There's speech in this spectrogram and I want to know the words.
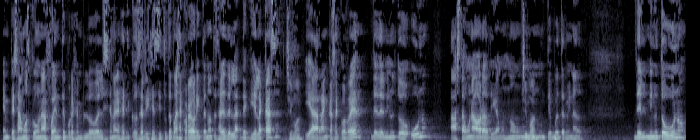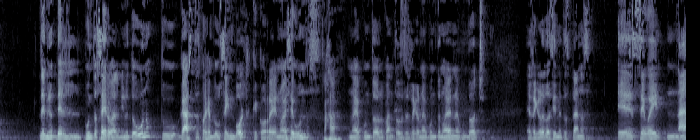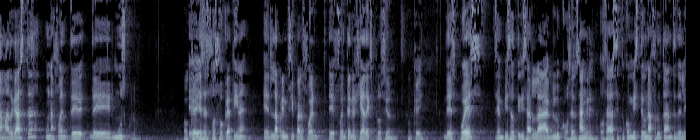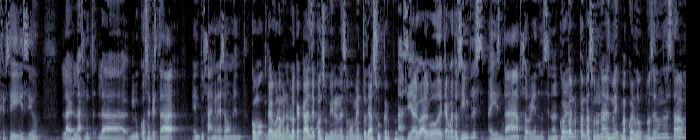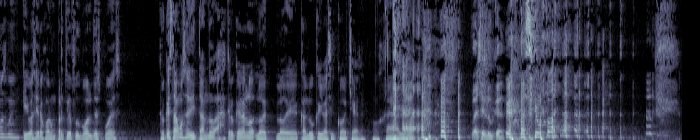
Empezamos con una fuente, por ejemplo, el sistema energético se rige, si tú te pones a correr ahorita, ¿no? Te sales de, la- de aquí de la casa Simón. y arrancas a correr desde el minuto uno hasta una hora, digamos, ¿no? Un, Simón. un tiempo determinado. Del minuto uno, del, del punto cero al minuto uno, tú gastas, por ejemplo, Usain Bolt, que corre 9 segundos, Ajá. 9 punto, ¿cuánto es el récord? 9.9, 9.8. El récord de los 100 metros planos. Ese güey nada más gasta una fuente del músculo. Ok. Eh, Esa es fosfocreatina. Es la principal fuente, eh, fuente de energía de explosión. Ok. Después se empieza a utilizar la glucosa en sangre. O sea, si tú comiste una fruta antes del ejercicio, la, la, la glucosa que está en tu sangre en ese momento. Como de alguna manera lo que acabas de consumir en ese momento de azúcar, pues. Así, algo, algo de carbohidratos simples, ahí está absorbiéndose, ¿no? El Con, con- con razón, una vez me, me acuerdo, no sé dónde estábamos, güey, que ibas a ir a jugar un partido de fútbol después. Creo que estábamos editando, ah, creo que era lo, lo de, lo de Caluca, iba a decir Coachella. Ojalá. Guacheluca.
